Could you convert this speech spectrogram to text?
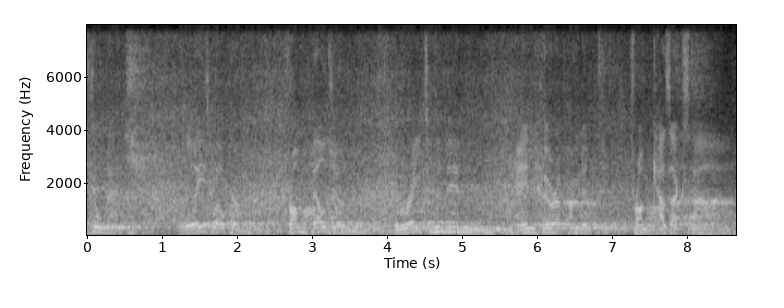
casual match. Please welcome from Belgium, Greet Minnen, and her opponent from Kazakhstan,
